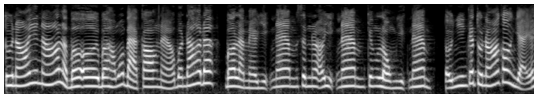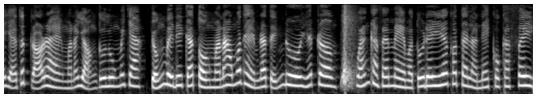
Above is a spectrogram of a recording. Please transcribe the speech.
Tôi nói với nó là bơ ơi, bơ không có bà con nào ở bên đó hết á. Bơ là mèo Việt Nam, sinh ra ở Việt Nam, chân lùn Việt Nam. Tự nhiên cái tôi nói có vậy á, giải thích rõ ràng mà nó giận tôi luôn mấy cha. Chuẩn bị đi cả tuần mà nó không có thèm ra tiễn đưa gì hết trơn. Quán cà phê mèo mà tôi đi á có tên là Neko Cafe.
